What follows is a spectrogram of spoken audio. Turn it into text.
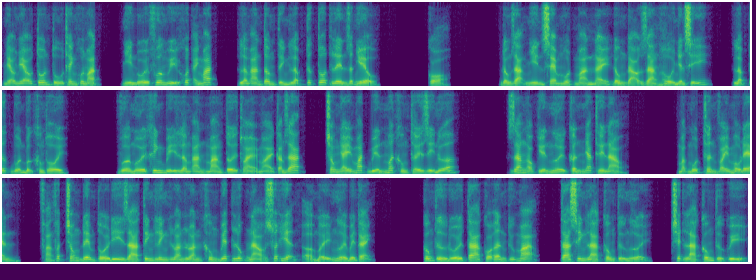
Méo méo tôn tú thanh khuôn mặt, nhìn đối phương ủy khuất ánh mắt, lâm an tâm tình lập tức tốt lên rất nhiều. Cỏ. Đồng dạng nhìn xem một màn này đông đảo giang hồ nhân sĩ, lập tức buồn bực không thôi. Vừa mới khinh bị lâm an mang tới thoải mái cảm giác, trong nháy mắt biến mất không thấy gì nữa. Giang ngọc kiến ngươi cân nhắc thế nào? Mặc một thân váy màu đen phản phất trong đêm tối đi ra tinh linh loan loan không biết lúc nào xuất hiện ở mấy người bên cạnh. Công tử đối ta có ân cứu mạng, ta sinh là công tử người, chết là công tử quỷ.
